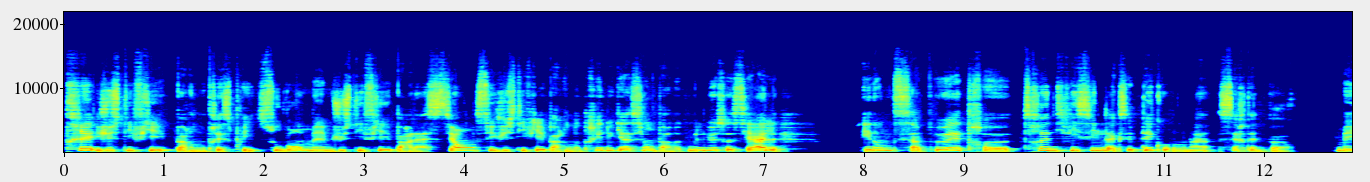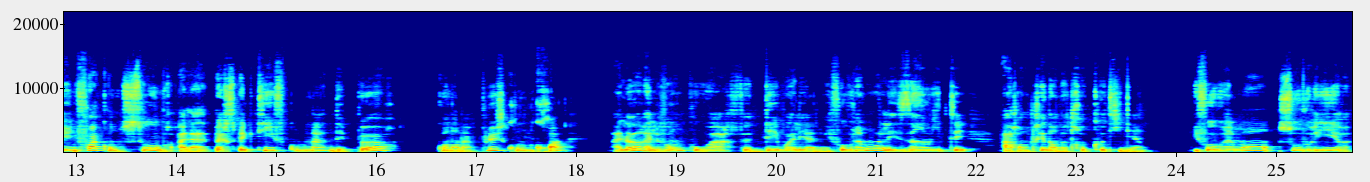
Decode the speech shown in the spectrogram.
très justifiées par notre esprit, souvent même justifiées par la science, justifiées par notre éducation, par notre milieu social. Et donc ça peut être euh, très difficile d'accepter qu'on a certaines peurs. Mais une fois qu'on s'ouvre à la perspective qu'on a des peurs, qu'on en a plus qu'on ne croit, alors elles vont pouvoir se dévoiler à nous. Il faut vraiment les inviter à rentrer dans notre quotidien. Il faut vraiment s'ouvrir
